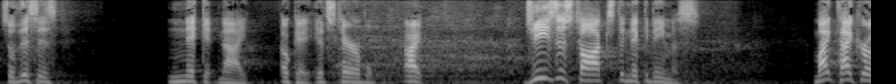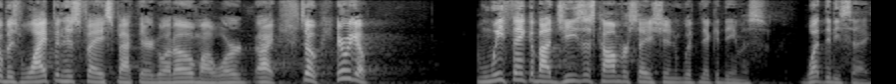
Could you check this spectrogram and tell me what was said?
So this is Nick at Nite. Okay, it's terrible. All right. Jesus talks to Nicodemus. Mike Tykerobe is wiping his face back there, going, Oh, my word. All right, so here we go. When we think about Jesus' conversation with Nicodemus, what did he say?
